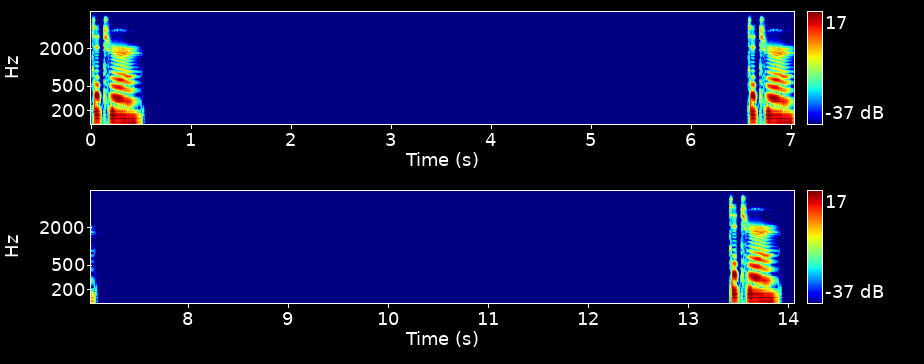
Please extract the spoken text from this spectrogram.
deter. Deter. Deter.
